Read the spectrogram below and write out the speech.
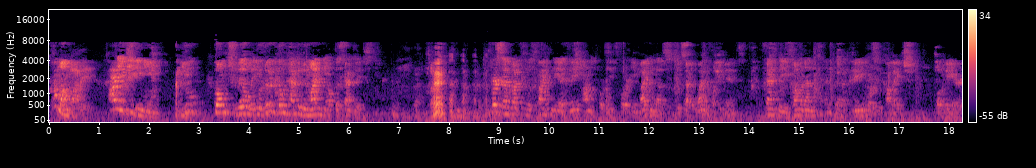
Come on, buddy. Are you kidding me? You don't really, you really don't have to remind me of the set list. First, I'd like to thank the Canadian Armed Forces for inviting us to such a wonderful event. Thank the Commandant and the Canadian Forces College for their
